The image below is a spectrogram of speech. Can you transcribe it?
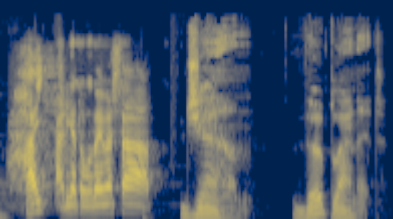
はいありがとうございました。JAM The Planet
